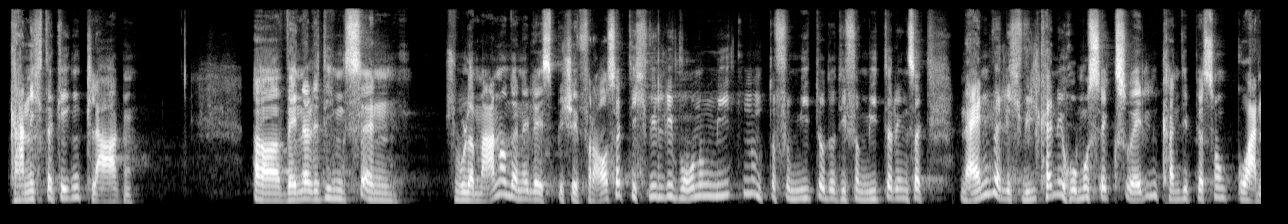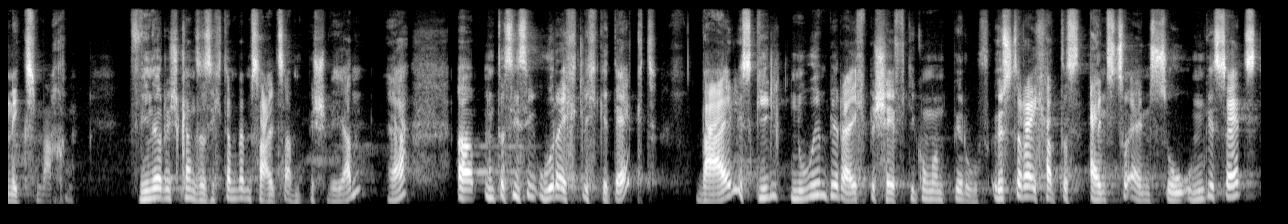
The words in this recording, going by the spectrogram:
kann ich dagegen klagen. Äh, wenn allerdings ein schwuler Mann und eine lesbische Frau sagt, ich will die Wohnung mieten und der Vermieter oder die Vermieterin sagt, nein, weil ich will keine Homosexuellen, kann die Person gar nichts machen. Wienerisch kann sie sich dann beim Salzamt beschweren. Ja? Äh, und das ist EU-rechtlich gedeckt, weil es gilt nur im Bereich Beschäftigung und Beruf. Österreich hat das eins zu eins so umgesetzt.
